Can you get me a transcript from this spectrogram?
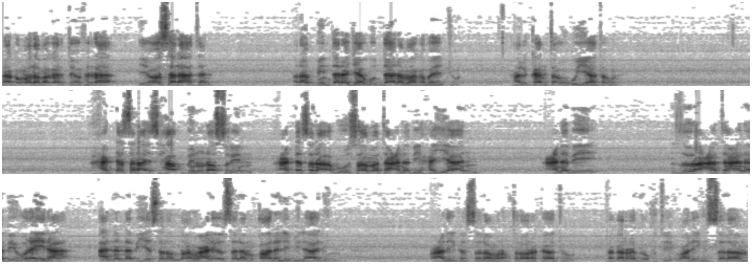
rakoma lama gartee ofirra yoo salaatan rabbiin darajaa guddaa namaa qaba jechuudha halkan ta'u guyyaa ta'uun حدثنا إسحاق بن نصر حدثنا أبو أسامة عن أبي حيان عن أبي زرعة عن أبي هريرة أن النبي صلى الله عليه وسلم قال لبلال وعليك السلام ورحمة الله وبركاته تقرب أختي وعليك السلام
